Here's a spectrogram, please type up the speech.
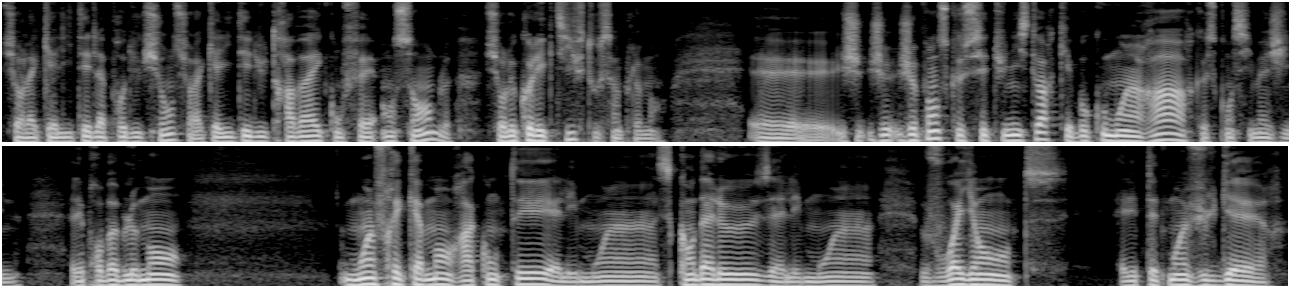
sur la qualité de la production, sur la qualité du travail qu'on fait ensemble, sur le collectif tout simplement. Euh, je, pense que c'est une histoire qui est beaucoup moins rare que ce qu'on s'imagine. Elle est probablement moins fréquemment racontée, elle est moins scandaleuse, elle est moins voyante, elle est peut-être moins vulgaire,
